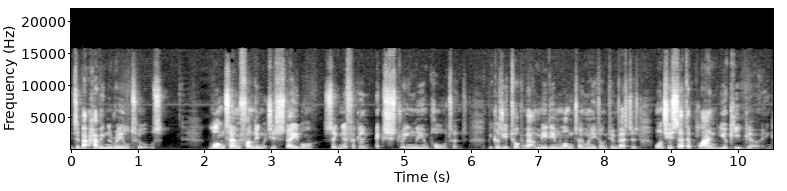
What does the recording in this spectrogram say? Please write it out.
it's about having the real tools. Long-term funding which is stable, significant, extremely important because you're talking about medium long-term when you're talking to investors. Once you set a plan, you keep going.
